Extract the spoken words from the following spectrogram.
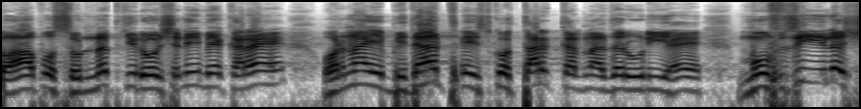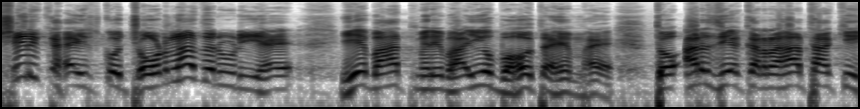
تو آپ اس سنت کی روشنی میں کریں، ورنہ یہ بدعت ہے، اس کو ترک کرنا ضروری ہے۔ مفضی شرک ہے، اس کو چھوڑنا ضروری ہے۔ یہ بات میرے بھائیوں بہت اہم ہے۔ تو عرض یہ کر رہا تھا کہ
